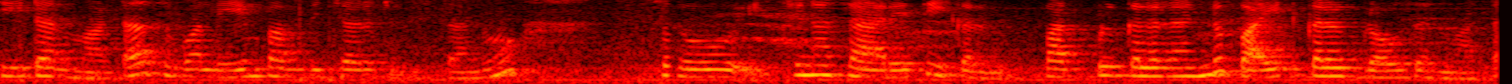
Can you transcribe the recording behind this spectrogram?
చీట్ అనమాట సో వాళ్ళు ఏం పంపించారో చూపిస్తాను. సో ఇచ్చిన శారీ అయితే ఈ colour purple colour and white colour blouse అనమాట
